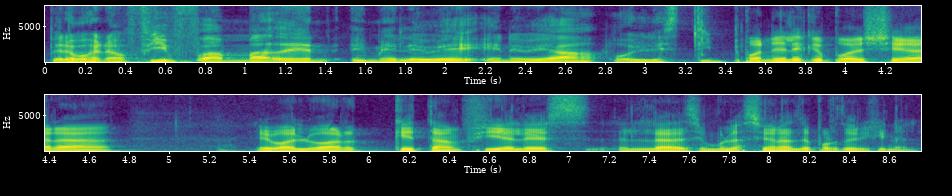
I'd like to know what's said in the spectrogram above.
Pero bueno, FIFA, Madden, MLB, NBA o el Steep. Ponele que podés llegar a evaluar qué tan fiel es la simulación al deporte original.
